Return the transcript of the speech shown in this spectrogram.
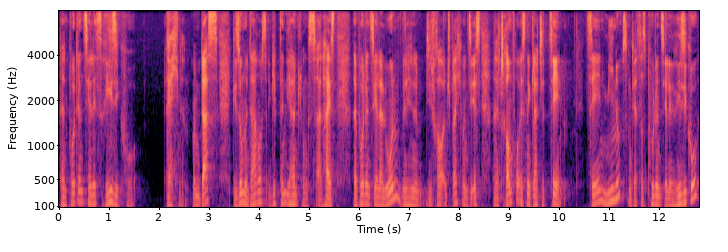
dein potenzielles Risiko rechnen. Und das, die Summe daraus ergibt dann die Handlungszahl. Heißt, mein potenzieller Lohn, wenn ich die Frau anspreche und sie ist, meine Traumfrau ist eine glatte 10. 10 minus und jetzt das potenzielle Risiko.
